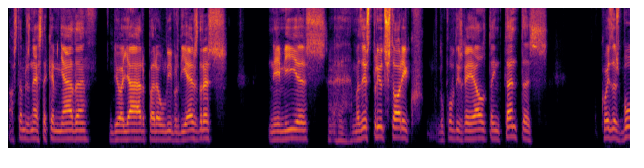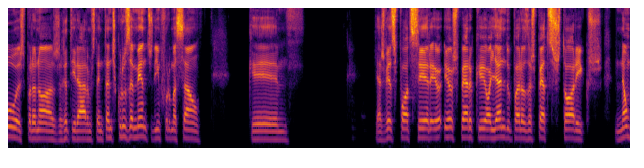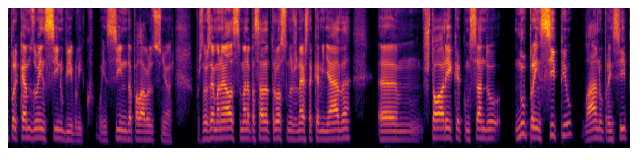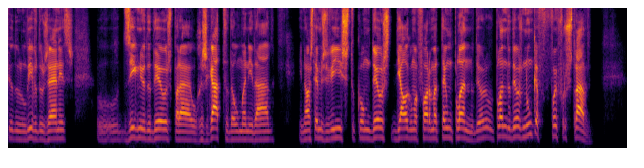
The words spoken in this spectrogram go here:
Nós estamos nesta caminhada de olhar para o livro de Esdras, Neemias, mas este período histórico do povo de Israel tem tantas coisas boas para nós retirarmos, tem tantos cruzamentos de informação que, que às vezes pode ser. Eu, eu espero que, olhando para os aspectos históricos, não percamos o ensino bíblico, o ensino da palavra do Senhor. O pastor José Manuel, semana passada, trouxe-nos nesta caminhada um, histórica, começando no princípio, lá no princípio do livro do Gênesis, o, o desígnio de Deus para o resgate da humanidade. E nós temos visto como Deus, de alguma forma, tem um plano. Deus, o plano de Deus nunca foi frustrado.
